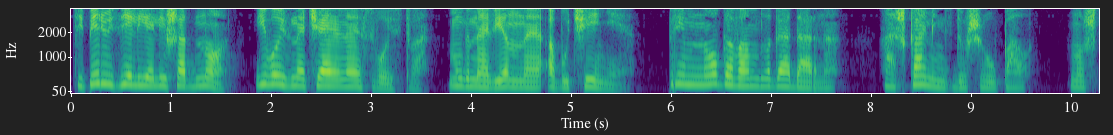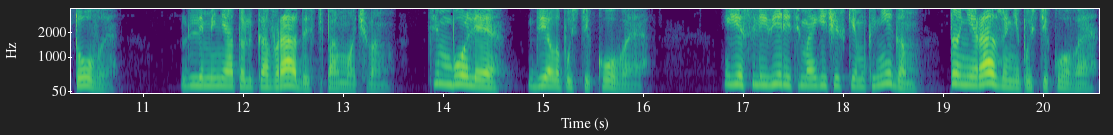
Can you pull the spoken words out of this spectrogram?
Теперь у зелья лишь одно — его изначальное свойство — мгновенное обучение. «Премного вам благодарна», Аж камень с души упал. Ну что вы? Для меня только в радость помочь вам. Тем более, дело пустяковое. Если верить магическим книгам, то ни разу не пустяковое.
